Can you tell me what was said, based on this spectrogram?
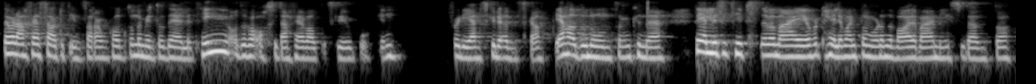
det var derfor jeg startet Instagram-kontoen og begynte å dele ting. Og det var også derfor jeg valgte å skrive boken. Fordi jeg skulle ønske at jeg hadde noen som kunne dele disse tipsene med meg og fortelle meg litt om hvordan det var å være ny student og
